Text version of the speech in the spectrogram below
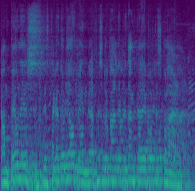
campeones de esta categoría Open de la fase local de petanca de deporte escolar.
